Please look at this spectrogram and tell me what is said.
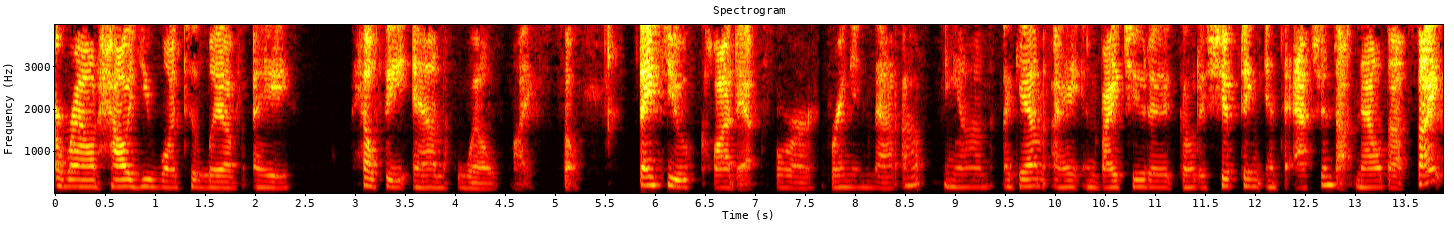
around how you want to live a healthy and well life. So thank you, Claudette, for bringing that up. And again, I invite you to go to shiftingintoaction.now.site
